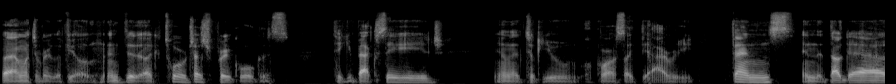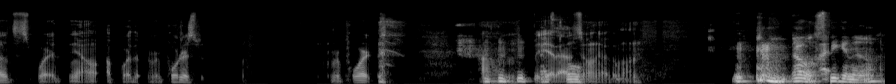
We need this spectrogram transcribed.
But I went to Wrigley Field and did like a tour, which was pretty cool because take you backstage. You know, they took you across like the ivory fence in the dugouts where you know up where the reporters report. um, but yeah, That's that was the only other one. oh, speaking of,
